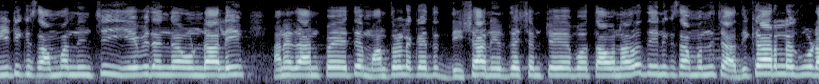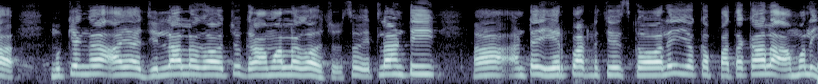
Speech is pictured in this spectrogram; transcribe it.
వీటికి సంబంధించి ఏ విధంగా ఉండాలి అనే దానిపై అయితే మంత్రులకైతే దిశానిర్దేశం చేయబోతా ఉన్నారు. దీనికి సంబంధించి అధికారులు కూడా ముఖ్యంగా ఆయా జిల్లాల్లో కావచ్చు గ్రామాల్లో కావచ్చు. సో ఎట్లాంటి అంటే ఏర్పాట్లు చేసుకోవాలి ఈ యొక్క పథకాల అమలు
